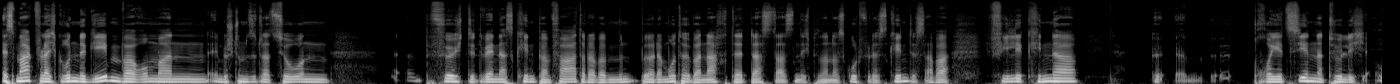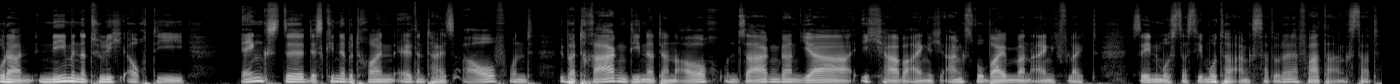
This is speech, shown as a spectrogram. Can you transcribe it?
Es mag vielleicht Gründe geben, warum man in bestimmten Situationen äh, befürchtet, wenn das Kind beim Vater oder bei der Mutter übernachtet, dass das nicht besonders gut für das Kind ist. Aber viele Kinder äh, äh, projizieren natürlich oder nehmen natürlich auch die Ängste des kinderbetreuenden Elternteils auf und übertragen die dann auch und sagen dann, ja, ich habe eigentlich Angst, wobei man eigentlich vielleicht sehen muss, dass die Mutter Angst hat oder der Vater Angst hat.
